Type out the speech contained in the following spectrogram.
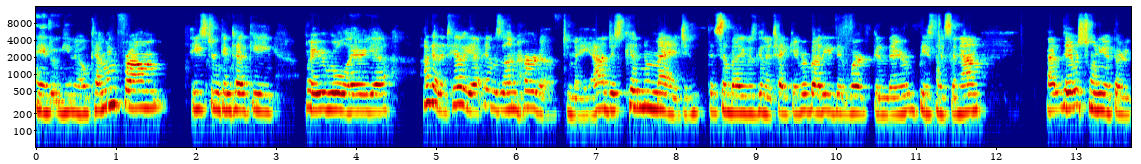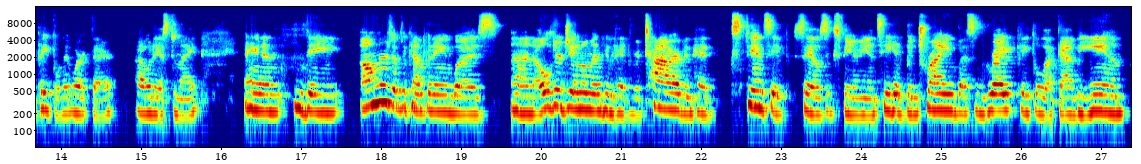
And you know, coming from Eastern Kentucky, very rural area, I got to tell you, it was unheard of to me. I just couldn't imagine that somebody was going to take everybody that worked in their business, and I'm I, there was 20 or 30 people that worked there, I would estimate. And the owners of the company was an older gentleman who had retired and had extensive sales experience. He had been trained by some great people like IBM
